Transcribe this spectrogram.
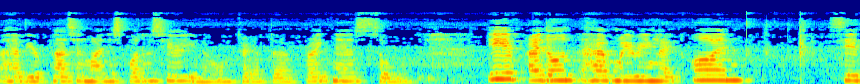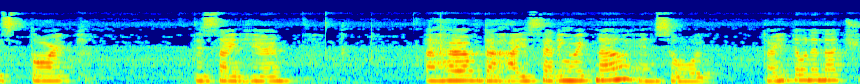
I have your plus and minus buttons here you know turn up the brightness so if I don't have my ring light on see it's dark this side here I have the highest setting right now and so I turn it down a notch.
